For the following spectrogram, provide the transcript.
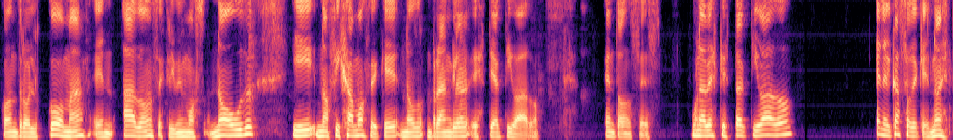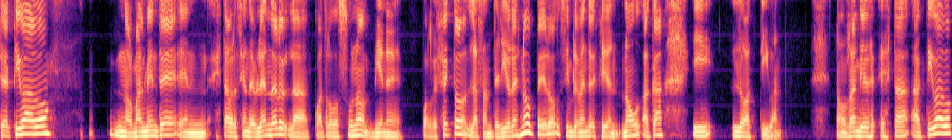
control coma en addons, escribimos node y nos fijamos de que Node Wrangler esté activado. Entonces, una vez que está activado, en el caso de que no esté activado, normalmente en esta versión de Blender, la 421 viene por defecto, las anteriores no, pero simplemente escriben Node acá y lo activan. Node Wrangler está activado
